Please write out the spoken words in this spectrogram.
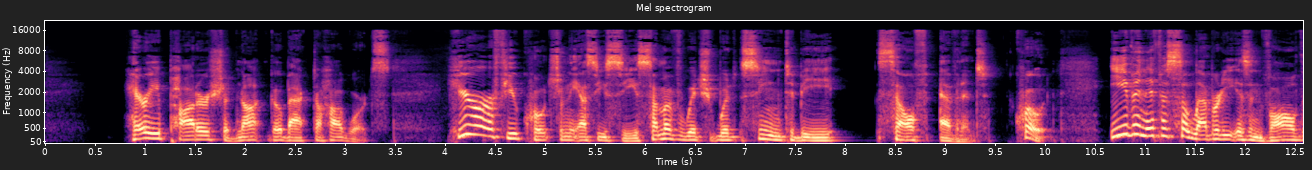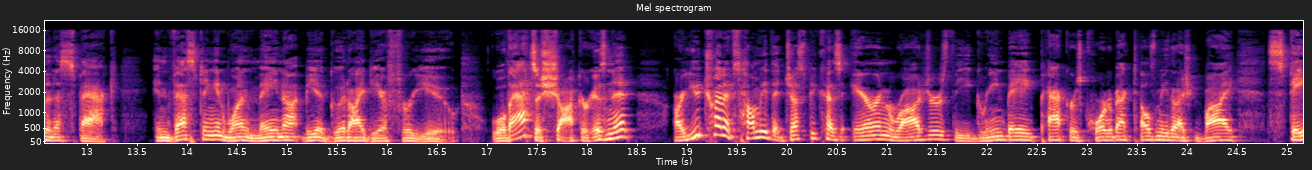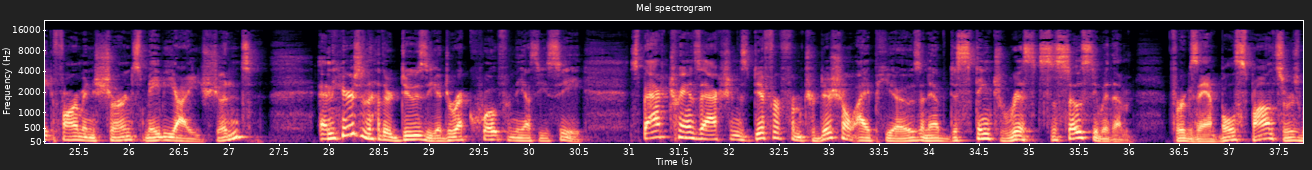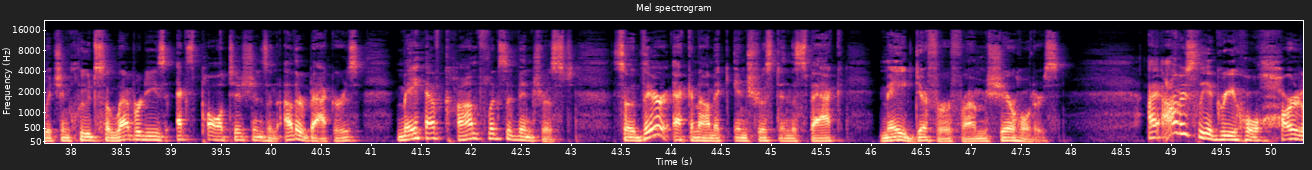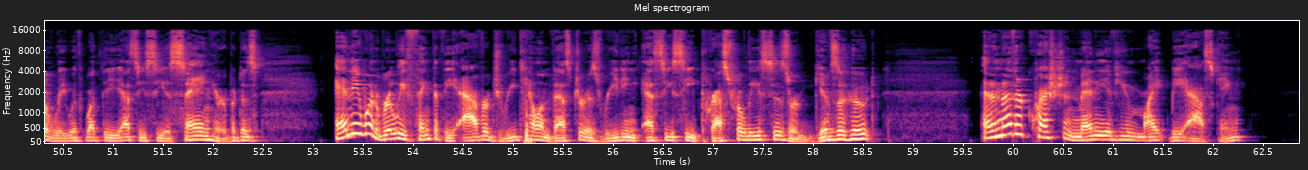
Harry Potter should not go back to Hogwarts. Here are a few quotes from the SEC, some of which would seem to be self evident. Quote, even if a celebrity is involved in a SPAC, investing in one may not be a good idea for you. Well, that's a shocker, isn't it? Are you trying to tell me that just because Aaron Rodgers, the Green Bay Packers quarterback, tells me that I should buy State Farm insurance, maybe I shouldn't? And here's another doozy, a direct quote from the SEC. SPAC transactions differ from traditional IPOs and have distinct risks associated with them. For example, sponsors, which include celebrities, ex politicians, and other backers, may have conflicts of interest, so their economic interest in the SPAC may differ from shareholders. I obviously agree wholeheartedly with what the SEC is saying here, but does anyone really think that the average retail investor is reading SEC press releases or gives a hoot? And another question many of you might be asking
